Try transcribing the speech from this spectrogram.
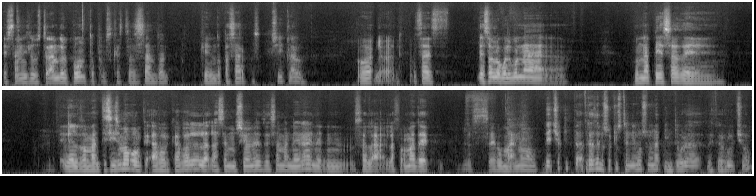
están ilustrando el punto pues que estás dando, queriendo pasar, pues. Sí, claro. Órale. O sea, es- eso lo vuelve una una pieza de del romanticismo porque abarcaba la- las emociones de esa manera, en, en- o sea, la, la forma de del ser humano. De hecho, aquí atrás de nosotros tenemos una pintura de Ferruccio,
